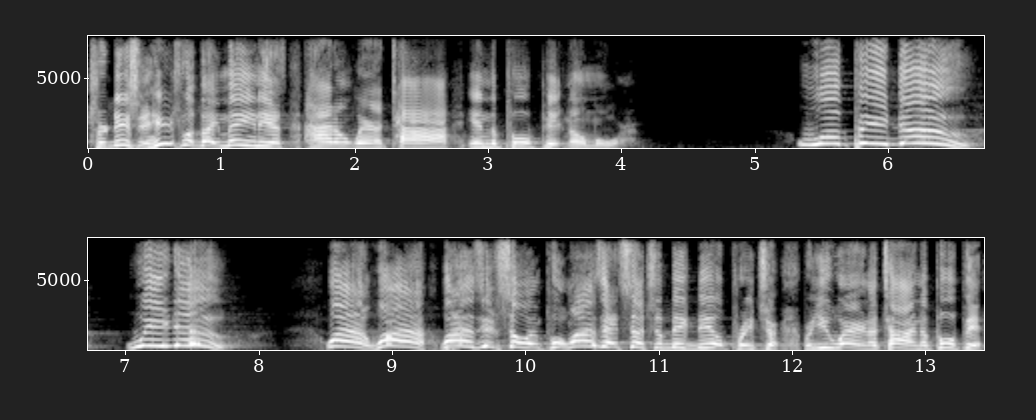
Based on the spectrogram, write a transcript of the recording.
tradition. Here's what they mean is, I don't wear a tie in the pulpit no more. Whoopie doo! We do. Why? Why? Why is it so important? Why is that such a big deal, preacher, for you wearing a tie in the pulpit?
